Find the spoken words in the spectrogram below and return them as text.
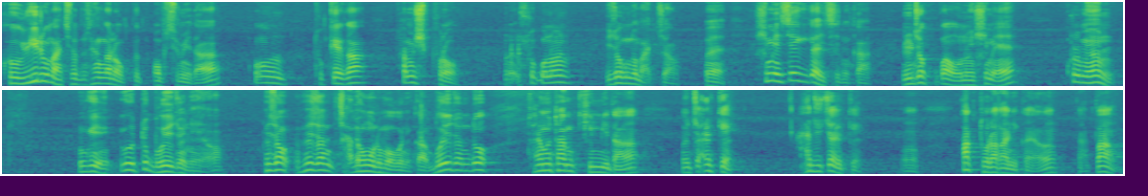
그 위로 맞춰도 상관없습니다. 그러면 두께가 30% 수구는 이 정도 맞죠. 왜? 힘의 세기가 있으니까 일적구가 오는 힘에 그러면 여기 이것도 무회전이에요. 회전 회전 자동으로 먹으니까 무회전도 잘못하면 깁니다. 짧게 아주 짧게 어, 확 돌아가니까요. 자 빵.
